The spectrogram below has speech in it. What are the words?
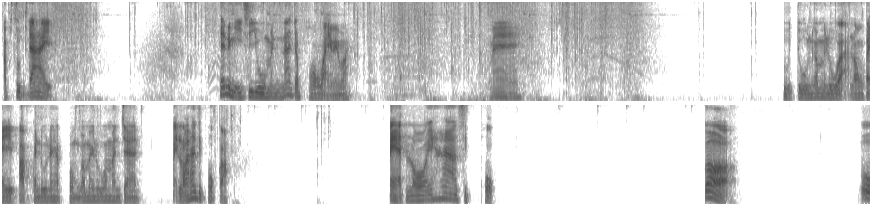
อัพสุดได้ แค่หนึ่ง ECU มันน่าจะพอไหวไหมวะ แม่สูตรจูนก็ไม่รู้อะลองไปปรับกันดูนะครับ ผมก็ไม่รู้ว่ามันจะแปดร้อยห้าสิบหกอะแปดร้อยห้าสิบหกก็ โอ้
